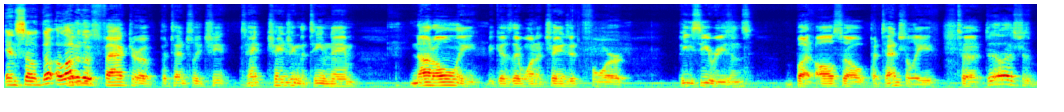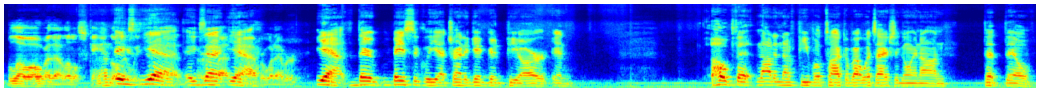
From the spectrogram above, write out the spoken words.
And so the, a lot so of those factor of potentially ta- changing the team name, not only because they want to change it for PC reasons, but also potentially to, to let's just blow over that little scandal. Ex- that yeah, had, or exact- about to yeah. or whatever. Yeah, they're basically yeah trying to get good PR and hope that not enough people talk about what's actually going on that they'll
